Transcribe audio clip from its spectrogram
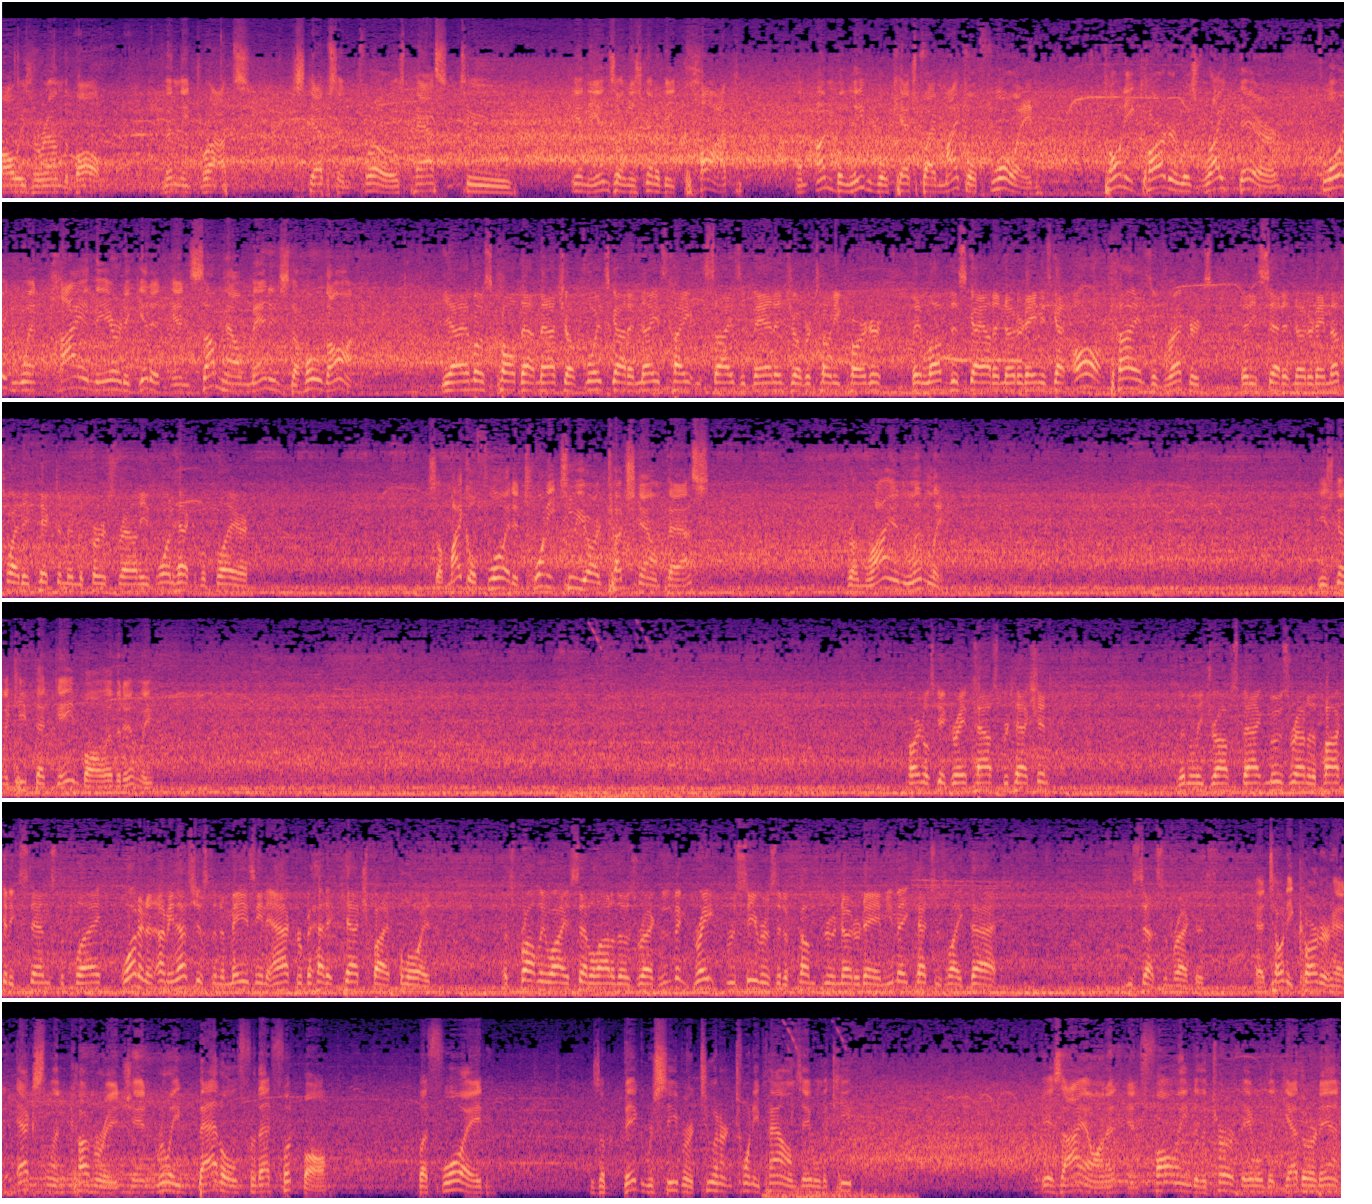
always around the ball. Lindley drops, steps and throws. Pass to in the end zone is going to be caught. An unbelievable catch by Michael Floyd. Tony Carter was right there. Floyd went high in the air to get it and somehow managed to hold on. Yeah, I almost called that matchup. Floyd's got a nice height and size advantage over Tony Carter. They love this guy out of Notre Dame. He's got all kinds of records that he set at Notre Dame. That's why they picked him in the first round. He's one heck of a player. So Michael Floyd, a 22-yard touchdown pass from Ryan Lindley. He's going to keep that game ball, evidently. Cardinals get great pass protection. Lindley drops back, moves around to the pocket, extends the play. What an, I mean, that's just an amazing acrobatic catch by Floyd. That's probably why he set a lot of those records. There's been great receivers that have come through Notre Dame. You make catches like that, you set some records. And Tony Carter had excellent coverage and really battled for that football. But Floyd was a big receiver, 220 pounds, able to keep his eye on it and falling to the turf, able to gather it in.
